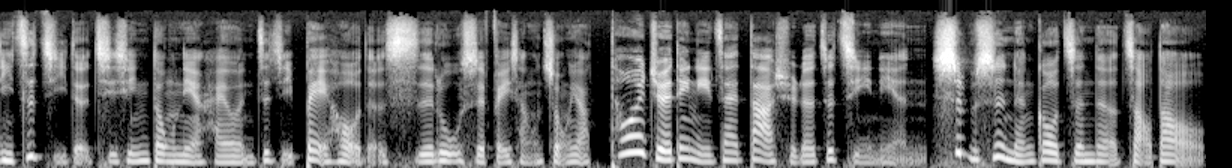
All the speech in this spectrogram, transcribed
你自己的起心动念，还有你自己背后的思路是非常重要，它会决定你在大学的这几年是不是能够真的找到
